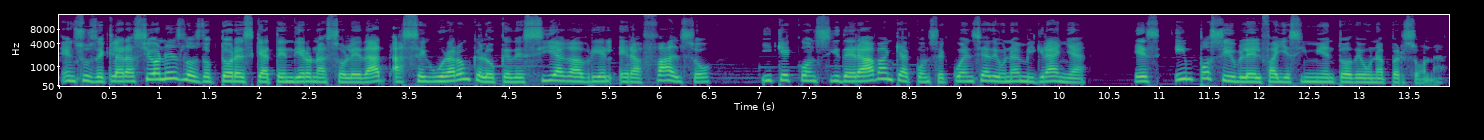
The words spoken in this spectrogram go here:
En sus declaraciones, los doctores que atendieron a Soledad aseguraron que lo que decía Gabriel era falso y que consideraban que a consecuencia de una migraña es imposible el fallecimiento de una persona.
